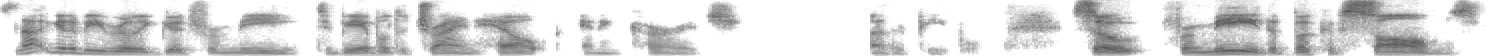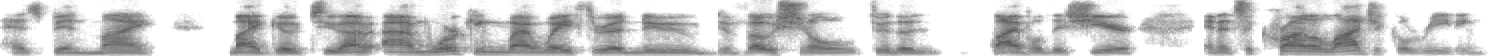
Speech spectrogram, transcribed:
it's not going to be really good for me to be able to try and help and encourage other people. So for me, the book of Psalms has been my my go-to. I, I'm working my way through a new devotional through the Bible this year, and it's a chronological reading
